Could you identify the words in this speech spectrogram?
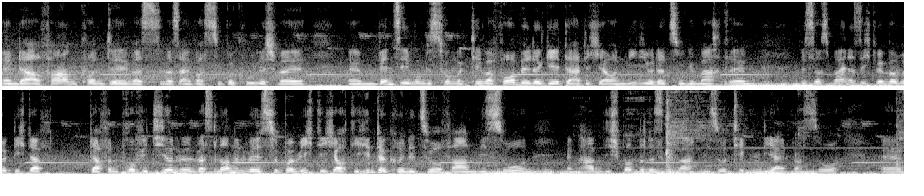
ähm, da erfahren konnte, was, was einfach super cool ist, weil ähm, wenn es eben um das Thema Vorbilder geht, da hatte ich ja auch ein Video dazu gemacht, ähm, ist aus meiner Sicht, wenn man wirklich da, davon profitieren will und was lernen will, super wichtig, auch die Hintergründe zu erfahren, wieso ähm, haben die Sportler das gemacht, wieso ticken die einfach so. Ähm,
